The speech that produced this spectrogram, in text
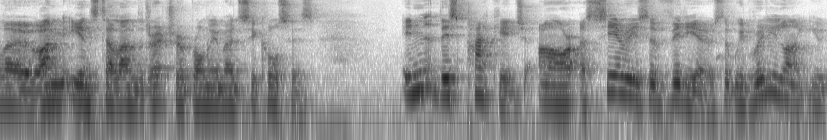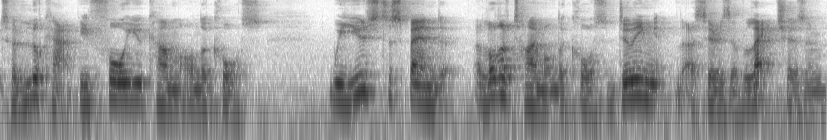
Hello, I'm Ian Stella, I'm the Director of Bromley Emergency Courses. In this package are a series of videos that we'd really like you to look at before you come on the course. We used to spend a lot of time on the course doing a series of lectures and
